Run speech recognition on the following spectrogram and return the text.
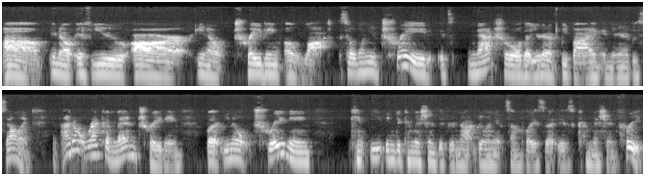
Um, you know, if you are, you know, trading a lot. So when you trade, it's natural that you're going to be buying and you're going to be selling. And I don't recommend trading, but you know, trading can eat into commissions if you're not doing it someplace that is commission free.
